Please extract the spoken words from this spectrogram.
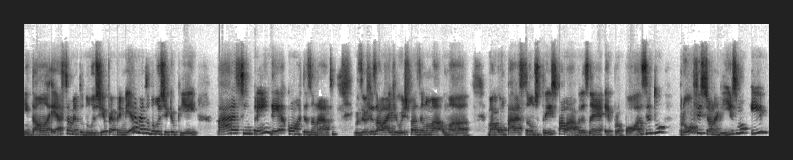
Então, essa metodologia foi a primeira metodologia que eu criei para se empreender com o artesanato. Inclusive, eu fiz a live hoje fazendo uma, uma, uma comparação de três palavras, né? É propósito, profissionalismo e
